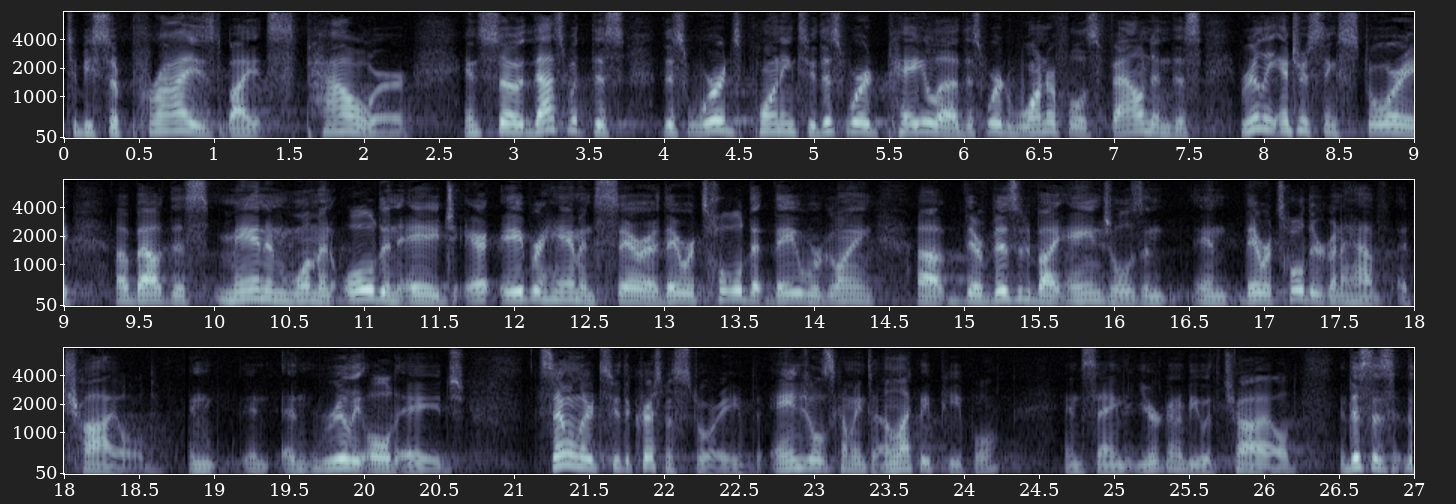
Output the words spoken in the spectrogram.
to be surprised by its power. And so that's what this, this word's pointing to. This word Pela, this word wonderful, is found in this really interesting story about this man and woman, old in age, Abraham and Sarah. They were told that they were going, uh, they're visited by angels, and, and they were told they were going to have a child in, in, in really old age. Similar to the Christmas story, angels coming to unlikely people and saying that you're going to be with child. This is, this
